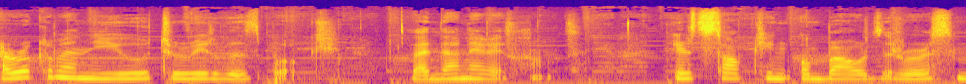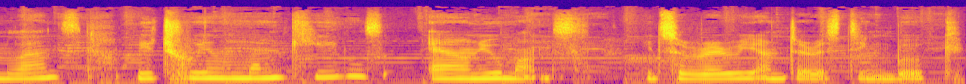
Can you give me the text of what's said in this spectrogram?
I recommend you to read this book, La Dernière Étreinte. It's talking about the resemblance between monkeys and humans. It's a very interesting book.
